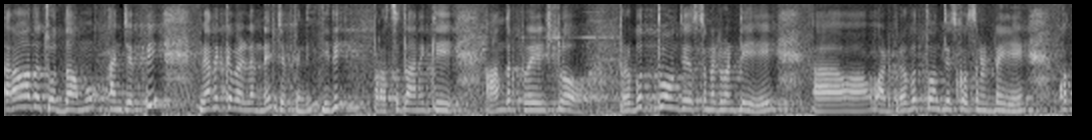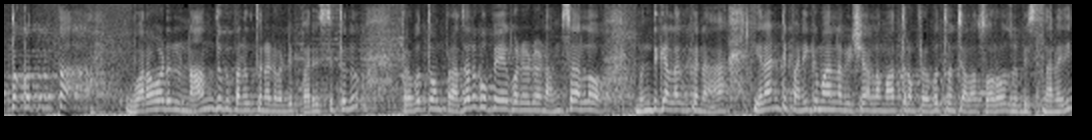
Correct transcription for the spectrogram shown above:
తర్వాత చూద్దాము అని చెప్పి వెనక్కి వెళ్ళండి అని చెప్పింది. ఇది ప్రస్తుతానికి ఆంధ్రప్రదేశ్లో ప్రభుత్వం చేస్తున్నటువంటి వాటి ప్రభుత్వం తీసుకొస్తున్నటువంటి కొత్త కొత్త వరవడులు నాందుకు పలుకుతున్నటువంటి పరిస్థితులు ప్రభుత్వం ప్రజలకు ఉపయోగపడేటువంటి అంశాల్లో ముందుకెళ్ళకపోయినా ఇలాంటి పనికిమాలిన విషయాల్లో మాత్రం ప్రభుత్వం చాలా చొరవ చూపిస్తుంది అనేది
